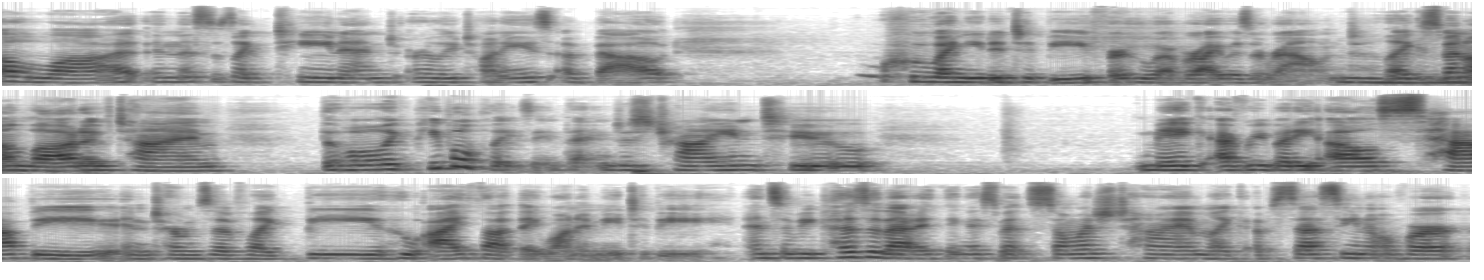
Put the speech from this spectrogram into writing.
a lot, and this is like teen and early 20s, about who I needed to be for whoever I was around. Like, spent a lot of time, the whole like people pleasing thing, just trying to make everybody else happy in terms of like be who I thought they wanted me to be. And so because of that, I think I spent so much time like obsessing over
